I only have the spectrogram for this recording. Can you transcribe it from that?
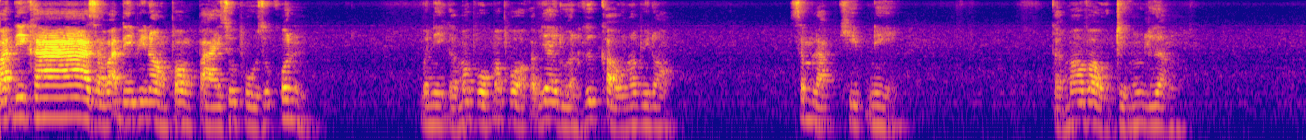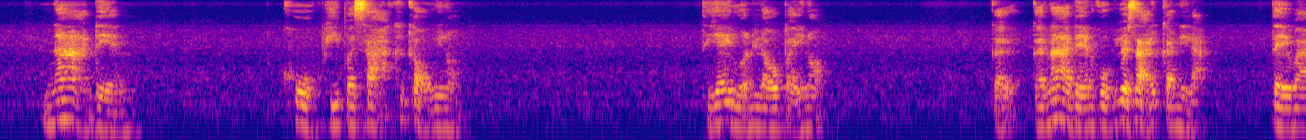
วัสดีค่ะ สวัสดีพี่น้องป้องปายสุภูสุกคนวันนี้ก็มาพบมาพอกับยายดวนคือเก่าเนาะพี่น้องสำหรับคลิปนี้ก็มาเว้าถึงเรื่อง หน้าแดน โคกผีประสาคือเก่าพี่น้องที่ยายดวนเราไปเนาะก็ก็หน้าแดนโคกผีประสาคือกันนี่แหละแต่ว่า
